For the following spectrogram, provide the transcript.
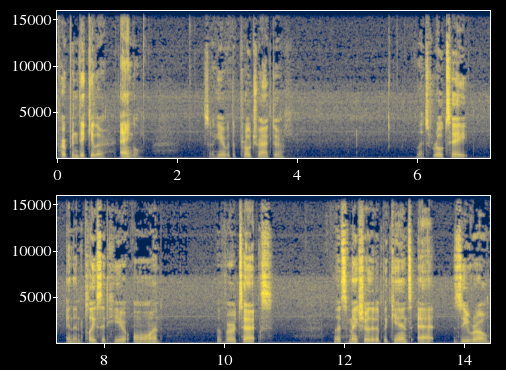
perpendicular angle. So here with the protractor, let's rotate and then place it here on the vertex. Let's make sure that it begins at zero,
